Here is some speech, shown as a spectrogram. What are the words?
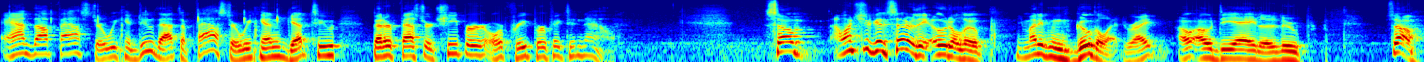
And the faster we can do that, the faster we can get to better, faster, cheaper, or free, perfect, and now. So I want you to consider the OODA loop. You might even Google it, right? O-O-D-A loop. So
